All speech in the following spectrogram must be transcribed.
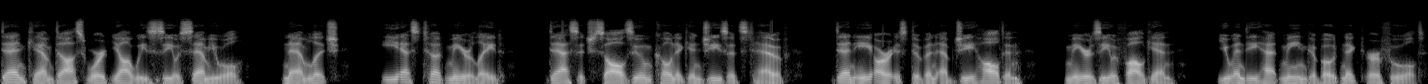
Dan kam das Wort Yahwehs zu Samuel, namlich, es tut mir leid, dass ich soll zum Königen gesetzt have, den er ist von abgehalten, mir zu folgen, und hat mein Gebot nicht erfüllt.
